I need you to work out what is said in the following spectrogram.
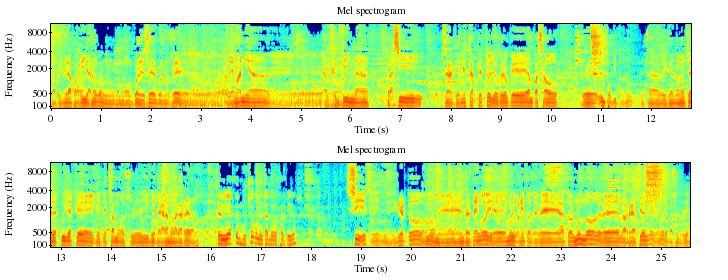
la primera parrilla, ¿no? Como, puede ser, pues no sé, eh, Alemania, eh, Argentina, Brasil. O sea, que en este aspecto yo creo que han pasado eh, un poquito, ¿no? O sea, diciendo, no te descuides que, que te echamos y que te ganamos la carrera, ¿no? ¿Te diviertes mucho comentando los partidos? Sí, sí, me divierto, vamos, me entretengo y es muy bonito de ver a todo el mundo, de ver las reacciones, yo me lo paso muy bien.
